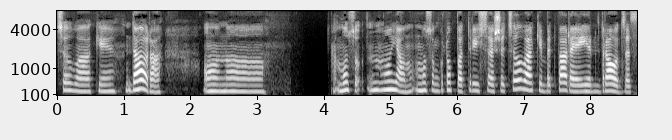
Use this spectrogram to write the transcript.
cilvēki dara. Un, uh, Mūsu, nu jā, mūsu grupā ir 3-6 cilvēki, bet pārējie ir draudzes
